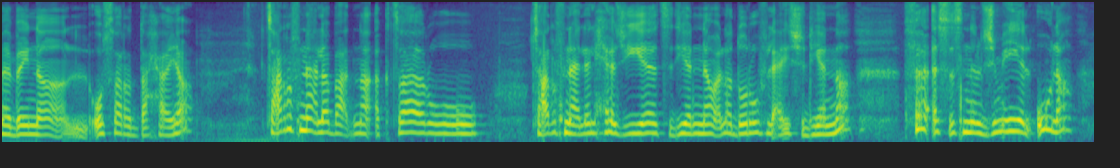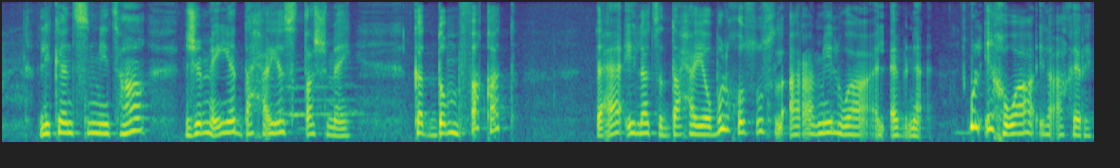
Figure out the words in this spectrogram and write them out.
ما بين الأسر الضحايا. تعرفنا على بعضنا أكثر وتعرفنا على الحاجيات ديالنا وعلى ظروف العيش ديالنا. فأسسنا الجمعية الأولى. اللي كانت سميتها جمعية ضحايا 16 ماي. كتضم فقط عائلة الضحايا وبالخصوص الأرامل والأبناء والإخوة إلى آخره.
